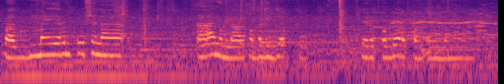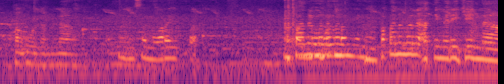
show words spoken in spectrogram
Pag mayroon po siya na, ah, ano, nakakabaligya po. Pero pag wala, pang ulam lang. Pang ulam lang. Minsan waray pa. Ah, paano mo naman, yan. hmm, paano mo na Ate Mary Jane na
